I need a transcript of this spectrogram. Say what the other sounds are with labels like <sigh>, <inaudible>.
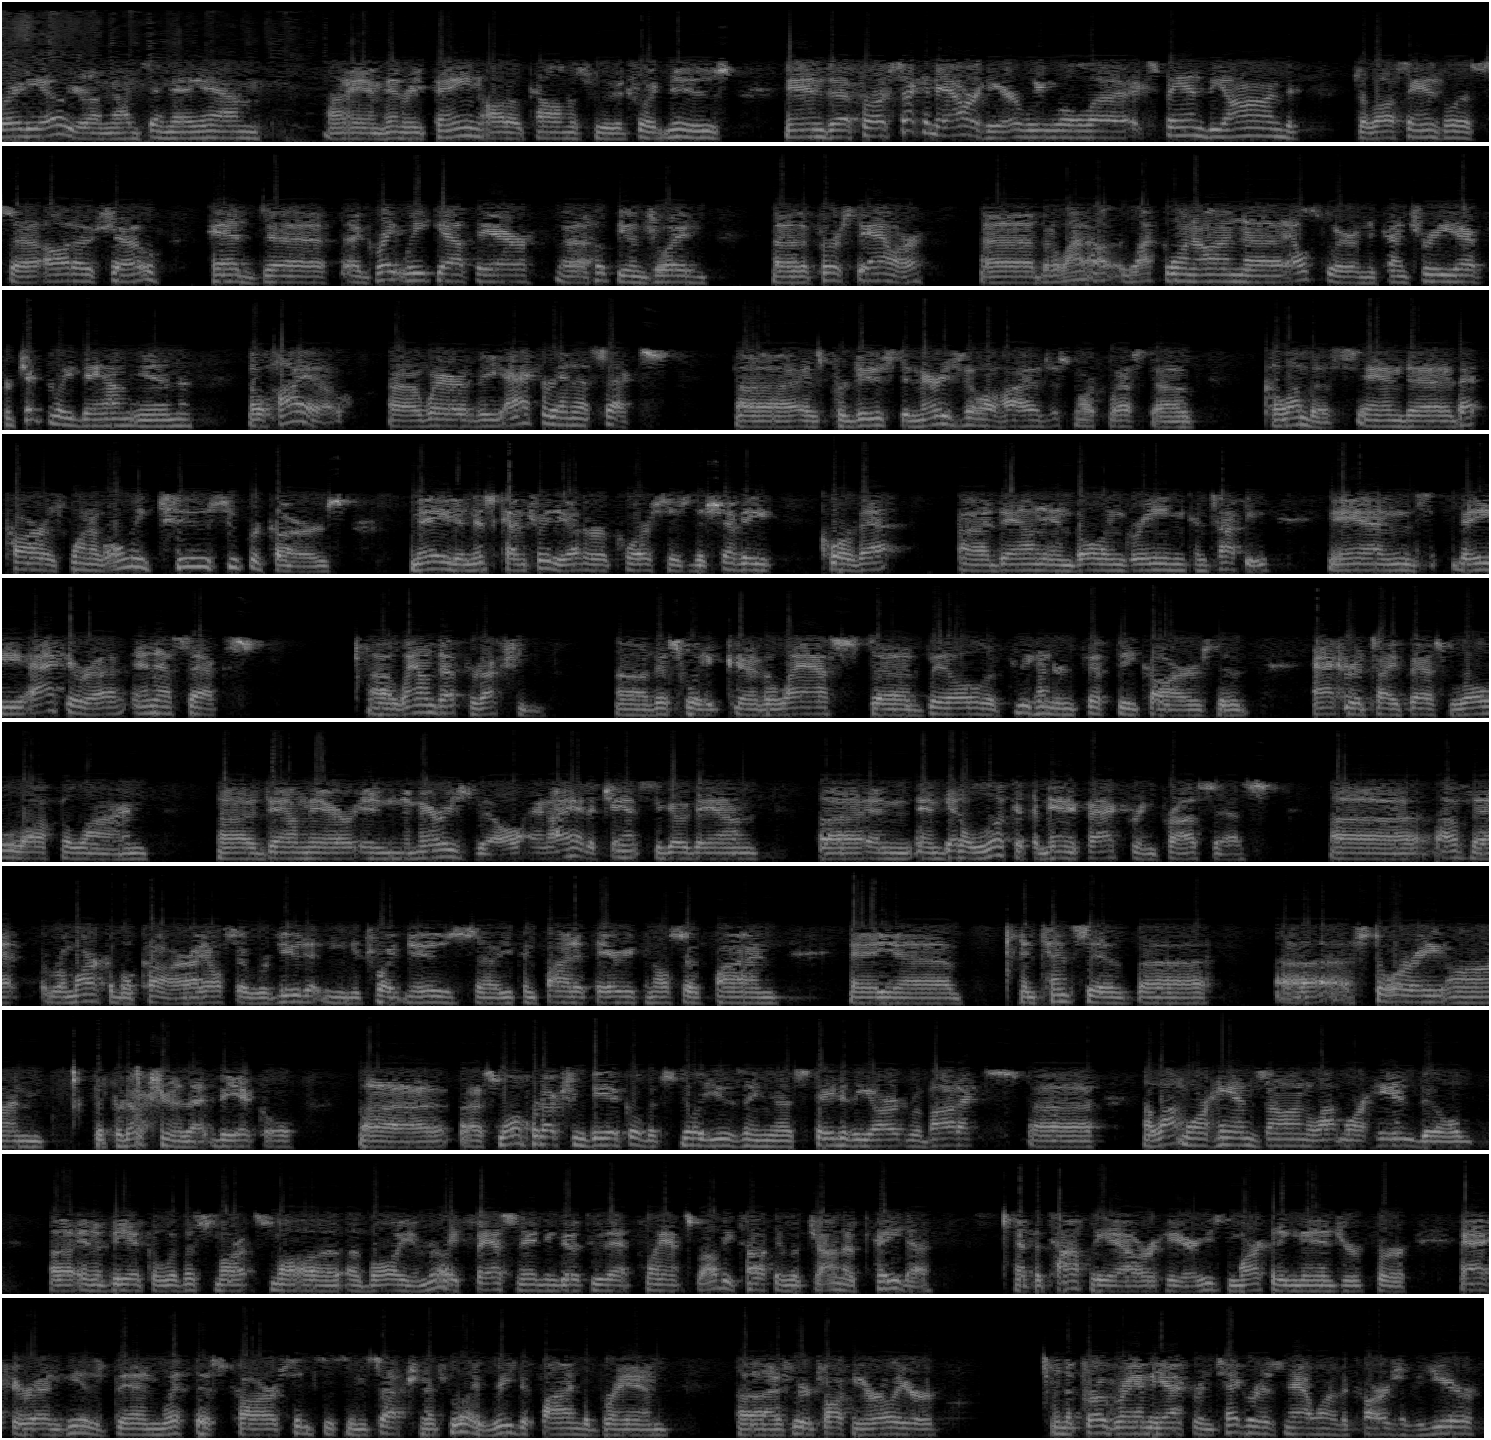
Radio. You're on 910 AM. I am Henry Payne, auto columnist for the Detroit News. And uh, for our second hour here, we will uh, expand beyond the Los Angeles uh, Auto Show. Had uh, a great week out there. Uh, hope you enjoyed uh, the first hour. but a lot, a lot going on elsewhere in the country, particularly down in Ohio, where the Acura NSX is produced in Marysville, Ohio, just northwest of Columbus. And uh, that car is one of only two supercars made in this country. The other, of course, is the Chevy Corvette uh, down in Bowling Green, Kentucky. And the Acura NSX uh, wound up production uh, this week. Uh, the last uh, build of 350 cars, the Acura Type S, rolled off the line uh, down there in Marysville, and I had a chance to go down uh, and and get a look at the manufacturing process uh, of that remarkable car. I also reviewed it in the Detroit News. Uh, you can find it there. You can also find a uh, intensive uh, uh, story on the production of that vehicle. Uh, a small production vehicle, but still using uh, state-of-the-art robotics. Uh, a lot more hands-on, a lot more hand-build uh, in a vehicle with a smart, small uh, volume. Really fascinating to go through that plant. So I'll be talking with John Ikeda at the top of the hour here. He's the marketing manager for Acura, and he has been with this car since its inception. It's really redefined the brand. Uh, as we were talking earlier in the program, the Acura Integra is now one of the cars of the year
